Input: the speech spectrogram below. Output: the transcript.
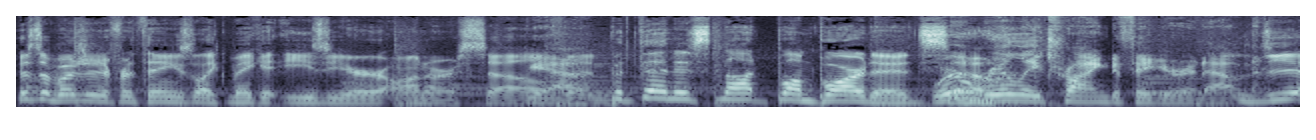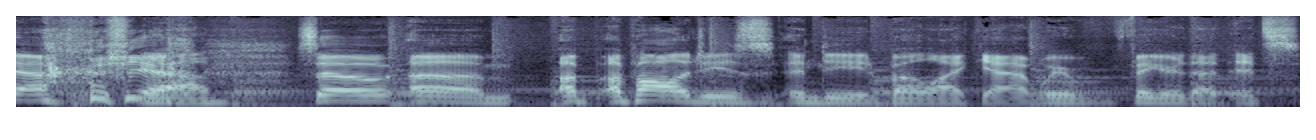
just a bunch of different things like make it easier on ourselves. Yeah, and, But then it's not bombarded. We're so- really trying to figure it out. yeah, yeah, Yeah. So um, ap- apologies indeed, but like yeah, we figured that it's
